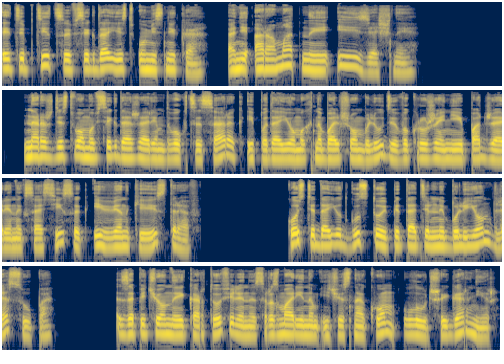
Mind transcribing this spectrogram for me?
Эти птицы всегда есть у мясника. Они ароматные и изящные. На Рождество мы всегда жарим двух цесарок и подаем их на большом блюде в окружении поджаренных сосисок и в венке из трав. Кости дают густой питательный бульон для супа. Запеченные картофелины с розмарином и чесноком — лучший гарнир.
